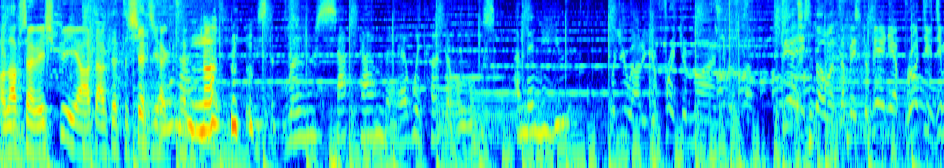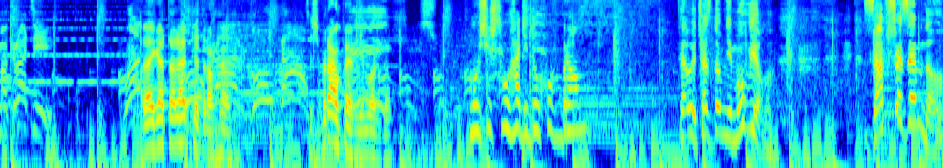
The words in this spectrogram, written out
Ona przynajmniej śpi, a tamten to siedzi jak ten. No. is that Rose sat down there with her dolls, and then you Ты арестован за преступление против демократии. Ale to lepiej trochę. Coś brał pewnie mordo. Musisz słuchać duchów, Brom? Cały czas do mnie mówią. Zawsze ze mną.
